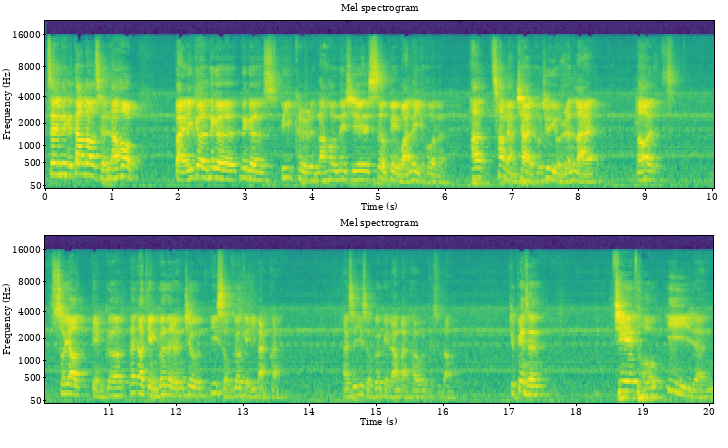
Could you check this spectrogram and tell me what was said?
在那个大道城，然后摆一个那个那个 speaker，然后那些设备完了以后呢，他唱两下以后就有人来，然后说要点歌，那要点歌的人就一首歌给一百块。还是一首歌给两百块，我也不知道，就变成街头艺人，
